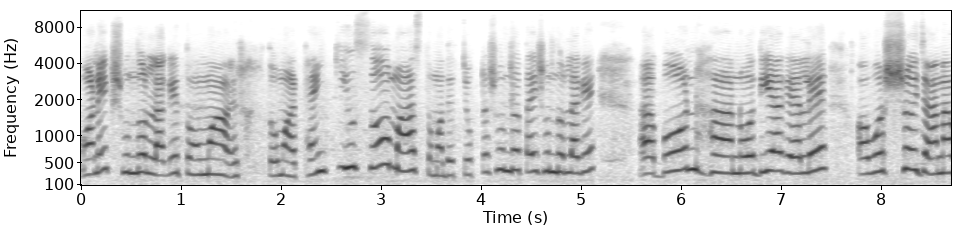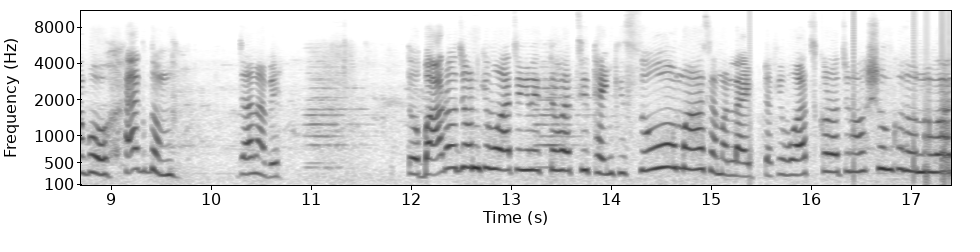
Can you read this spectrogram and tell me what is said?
অনেক সুন্দর লাগে তোমার তোমার। থ্যাংক ইউ সো মাচ তোমাদের চোখটা সুন্দর তাই সুন্দর লাগে। বোন হ্যাঁ, নদিয়া গেলে অবশ্যই জানাব। একদম জানাবে। তো বারো জনকে ওয়াচিং দেখতে পাচ্ছি। থ্যাংক ইউ সো মাচ আমার লাইভটাকে ওয়াচ করার জন্য। অসংখ্য ধন্যবাদ।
